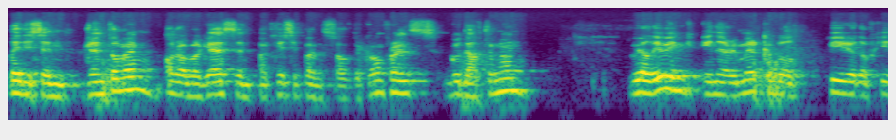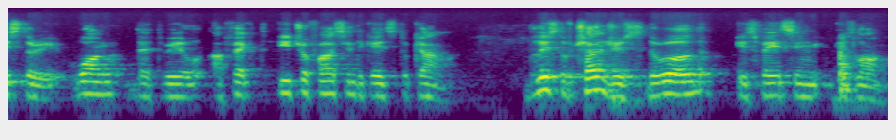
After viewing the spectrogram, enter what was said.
Ladies and gentlemen, honorable guests and participants of the conference, good afternoon. We are living in a remarkable period of history, one that will affect each of us in decades to come. The list of challenges the world is facing is long.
